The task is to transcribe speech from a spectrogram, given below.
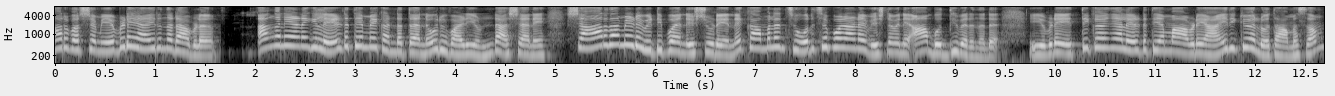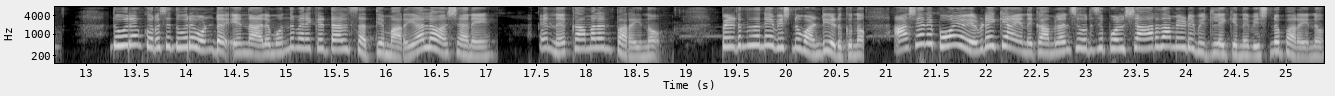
ആറു വർഷം എവിടെയായിരുന്നടാ അവൾ? അങ്ങനെയാണെങ്കിൽ ഏട്ടത്തിയമ്മയെ കണ്ടെത്താൻ ഒരു വഴിയുണ്ട് ആശാനെ. ശാരദാമ്മയുടെ വീട്ടിൽ പോയി അന്വേഷിച്ചൂടെ എന്ന് കമലൻ ചോദിച്ചപ്പോഴാണ് വിഷ്ണുവിന് ആ ബുദ്ധി വരുന്നത്. ഇവിടെ എത്തിക്കഴിഞ്ഞാൽ ഏട്ടത്തിയമ്മ അവിടെ ആയിരിക്കുമല്ലോ താമസം? ദൂരം കുറച്ച് ദൂരം ഉണ്ട് എന്നാലും ഒന്ന് മെനക്കെട്ടാൽ സത്യം അറിയാലോ ആശാനെ എന്ന് കമലൻ പറയുന്നു. പെട്ടെന്ന് തന്നെ വിഷ്ണു വണ്ടി എടുക്കുന്നു. ആശാനെ പോയോ? എവിടേക്കാ എന്ന് കമലൻ ചോദിച്ചപ്പോൾ ശാരദാമ്മയുടെ വീട്ടിലേക്ക് എന്ന് വിഷ്ണു പറയുന്നു.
